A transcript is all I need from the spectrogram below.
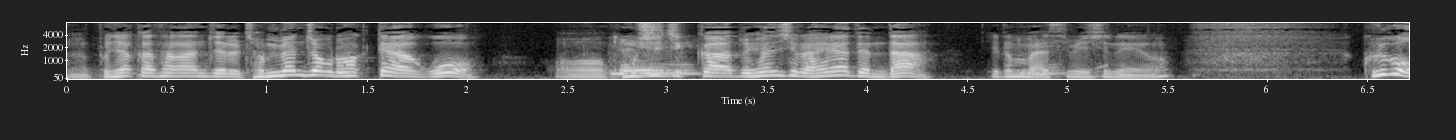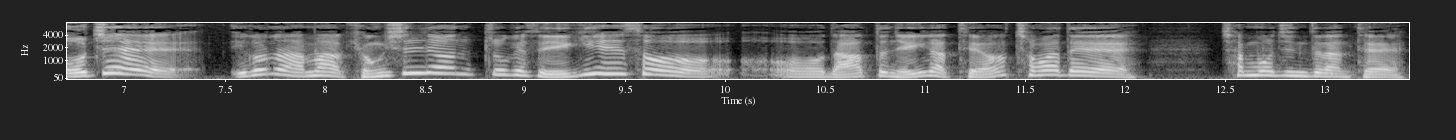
어, 분양가 상한제를 전면적으로 확대하고 어, 네. 공시지가도 현실화해야 된다 이런 네. 말씀이시네요. 그리고 어제 이거는 아마 경실련 쪽에서 얘기해서 어, 나왔던 얘기 같아요. 청와대 참모진들한테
